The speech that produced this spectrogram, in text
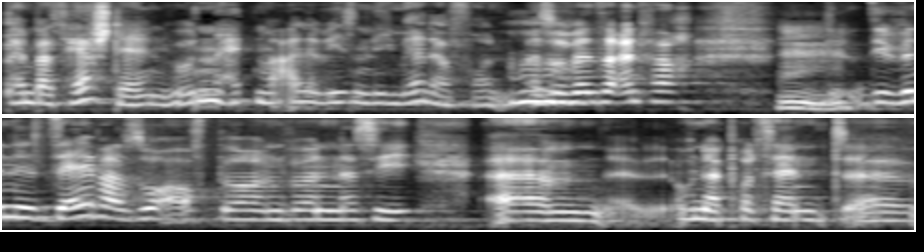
Pampers herstellen würden, hätten wir alle wesentlich mehr davon. Mhm. Also wenn sie einfach mhm. die, Windel selber so aufbürden würden, dass sie ähm, 100 Prozent äh,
